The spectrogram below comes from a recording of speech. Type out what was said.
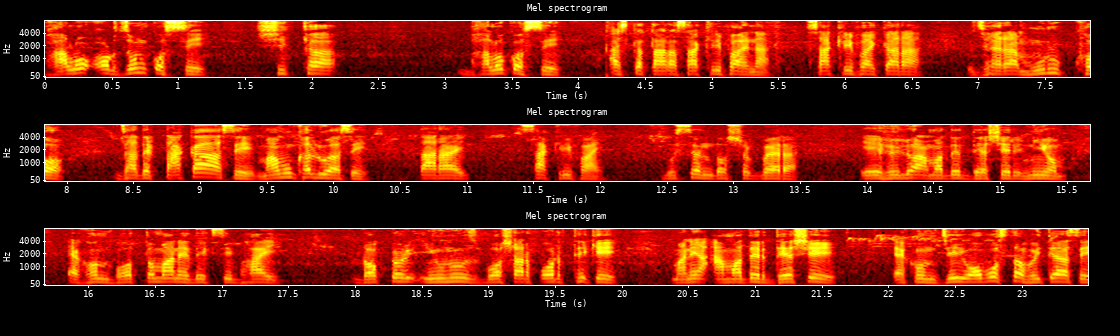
ভালো অর্জন করছে, শিক্ষা ভালো করছে, আজকে তারা চাকরি পায় না। চাকরি পায় কারা? যারা মুরুক্ষ যাদের টাকা আছে, মামু খালু আছে, তারাই চাকরি পায়। বুঝছেন দর্শক ভাইরা এ হইল আমাদের দেশের নিয়ম। এখন বর্তমানে দেখছি ভাই, ডক্টর ইউনুস বসার পর থেকে মানে আমাদের দেশে এখন যেই অবস্থা হইতে আছে,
